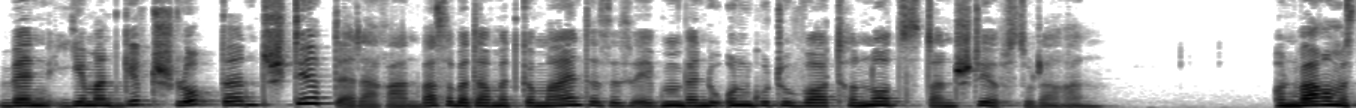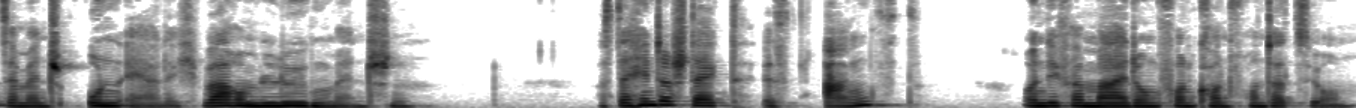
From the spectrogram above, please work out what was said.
wenn jemand Gift schluckt, dann stirbt er daran. Was aber damit gemeint ist, ist eben, wenn du ungute Worte nutzt, dann stirbst du daran. Und warum ist der Mensch unehrlich? Warum lügen Menschen? Was dahinter steckt, ist Angst und die Vermeidung von Konfrontation.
